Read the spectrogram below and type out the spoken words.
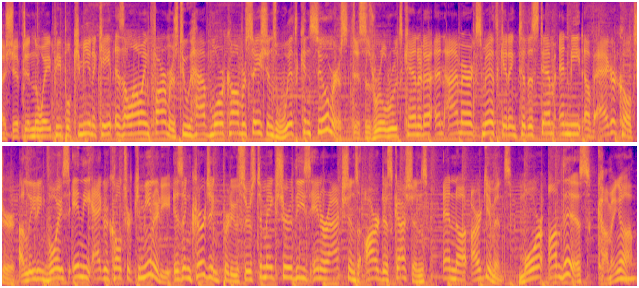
A shift in the way people communicate is allowing farmers to have more conversations with consumers. This is Rural Roots Canada, and I'm Eric Smith getting to the stem and meat of agriculture. A leading voice in the agriculture community is encouraging producers to make sure these interactions are discussions and not arguments. More on this coming up.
